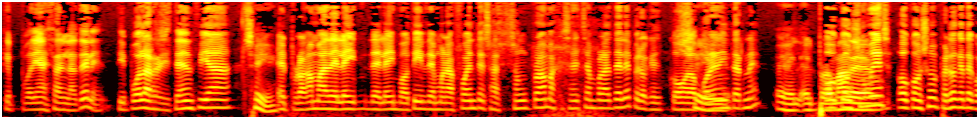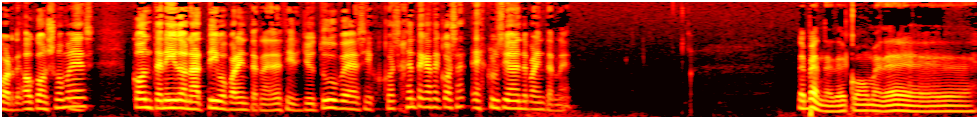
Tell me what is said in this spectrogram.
que podrían estar en la tele. Tipo La Resistencia, Sí. el programa de, Leit- de Leitmotiv de Monafuente. O sea, son programas que se echan por la tele, pero que como Sí. lo ponen en internet. El, el O programa de- consumes, o consumes, perdón que te corte, o consumes contenido nativo para internet. Es decir, youtubers y cos- gente que hace cosas exclusivamente para internet. Depende de cómo me dé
